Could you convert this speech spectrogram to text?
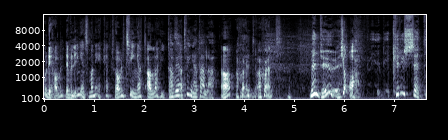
Och det, har det är väl ingen som har nekat? Vi har väl tvingat alla hittills? Ja, vi har tvingat alla. Ja, vad skönt, vad skönt. Men du, Ja, krysset,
